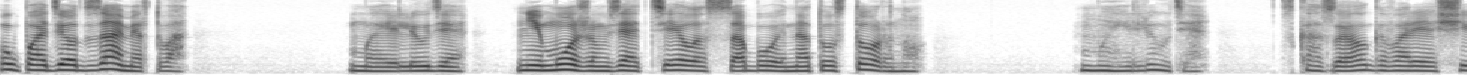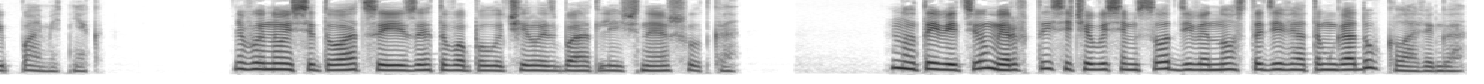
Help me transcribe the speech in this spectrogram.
упадет замертво. Мы люди не можем взять тело с собой на ту сторону. Мы люди, сказал говорящий памятник. В иной ситуации из этого получилась бы отличная шутка. Но ты ведь умер в 1899 году, Клавига.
